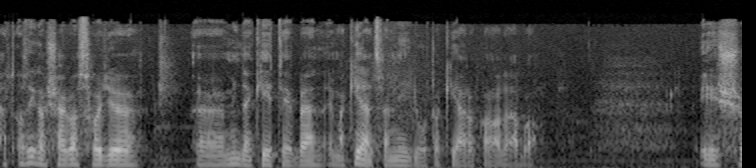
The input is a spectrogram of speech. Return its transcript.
Hát az igazság az, hogy minden két évben, én már 94 óta kiárok Kanadába. És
